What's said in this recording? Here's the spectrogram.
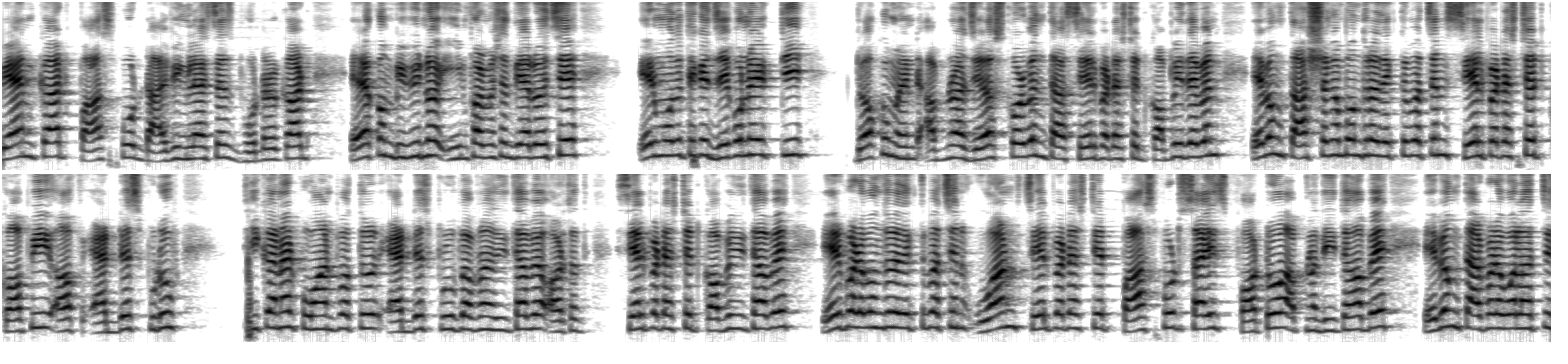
PAN card, passport driving licence voter card এরকম বিভিন্ন ইনফরমেশান দেওয়া রয়েছে। এর মধ্যে থেকে যে কোনো একটি ডকুমেন্ট আপনারা জেরক্স করবেন, তার সেলফ অ্যাটাস্টেড কপি দেবেন এবং তার সঙ্গে বন্ধুরা দেখতে পাচ্ছেন self attested copy of address proof ঠিকানার প্রমাণপত্র অ্যাড্রেস প্রুফ আপনার দিতে হবে, অর্থাৎ সেলফ অ্যাটাস্টেড কপি দিতে হবে। এরপরে বন্ধুরা দেখতে পাচ্ছেন one self attested passport size photo আপনার দিতে হবে এবং তারপরে বলা হচ্ছে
